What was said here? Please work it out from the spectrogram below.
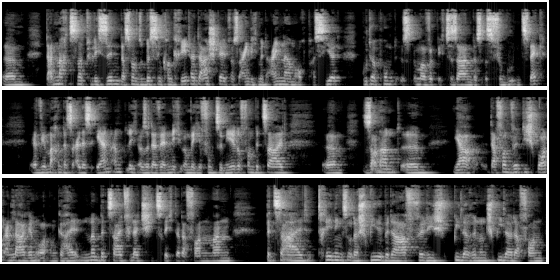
Ähm, dann macht es natürlich Sinn, dass man so ein bisschen konkreter darstellt, was eigentlich mit Einnahmen auch passiert. Guter Punkt ist immer wirklich zu sagen, das ist für guten Zweck. Äh, wir machen das alles ehrenamtlich, also da werden nicht irgendwelche Funktionäre von bezahlt, ähm, sondern ähm, ja, davon wird die Sportanlage in Ordnung gehalten. Man bezahlt vielleicht Schiedsrichter davon, man bezahlt Trainings- oder Spielbedarf für die Spielerinnen und Spieler davon,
